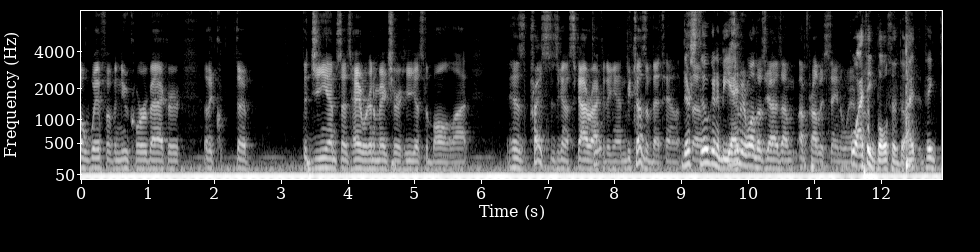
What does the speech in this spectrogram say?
a whiff of a new quarterback or the the, the GM says, hey, we're going to make sure he gets the ball a lot. His price is going to skyrocket again because of that talent. They're still gonna be- He's going to be one of those guys. I'm, I'm probably staying away. Well, I think both of them. I think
